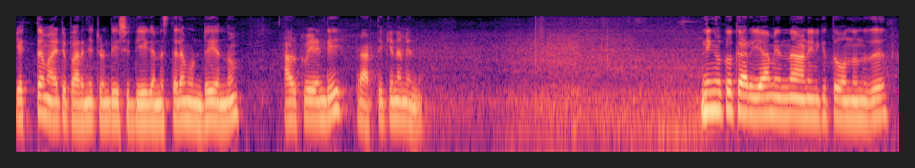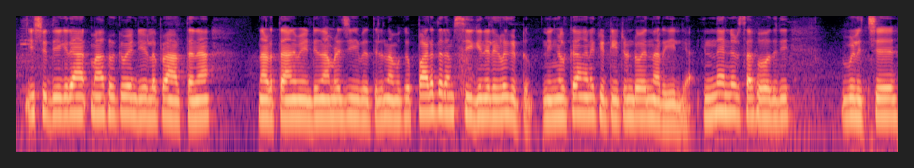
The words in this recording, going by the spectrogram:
വ്യക്തമായിട്ട് പറഞ്ഞിട്ടുണ്ട് ഈ ശുദ്ധീകരണ സ്ഥലമുണ്ട് എന്നും അവർക്ക് വേണ്ടി പ്രാർത്ഥിക്കണമെന്നും. നിങ്ങൾക്കൊക്കെ അറിയാമെന്നാണ് എനിക്ക് തോന്നുന്നത്. ഈ ശുദ്ധീകരാത്മാക്കൾക്ക് വേണ്ടിയുള്ള പ്രാർത്ഥന നടത്താൻ വേണ്ടി നമ്മുടെ ജീവിതത്തിൽ നമുക്ക് പലതരം സിഗ്നലുകൾ കിട്ടും. നിങ്ങൾക്ക് അങ്ങനെ കിട്ടിയിട്ടുണ്ടോ എന്നറിയില്ല. ഇന്ന് തന്നെ ഒരു സഹോദരി വിളിച്ച്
